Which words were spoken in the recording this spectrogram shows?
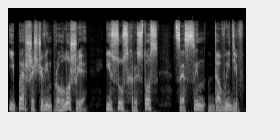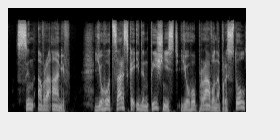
І перше, що він проголошує, Ісус Христос це син Давидів, син Авраамів. Його царська ідентичність, його право на престол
